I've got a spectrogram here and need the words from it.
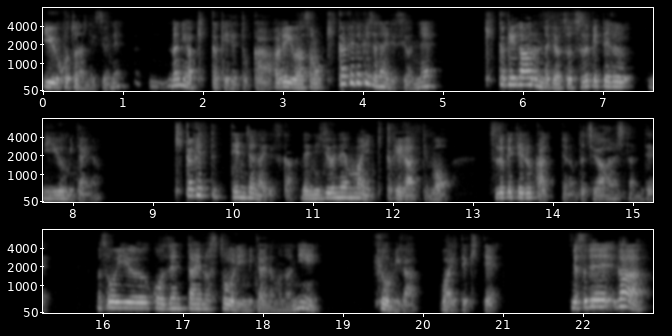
いうことなんですよね。何がきっかけでとか、あるいはそのきっかけだけじゃないですよね。きっかけがあるんだけど、それ続けてる理由みたいな。きっかけって点じゃないですか。で、20年前にきっかけがあっても、続けてるかっていうのはまた違う話なんで、そういうこう全体のストーリーみたいなものに興味が湧いてきて、で、それが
